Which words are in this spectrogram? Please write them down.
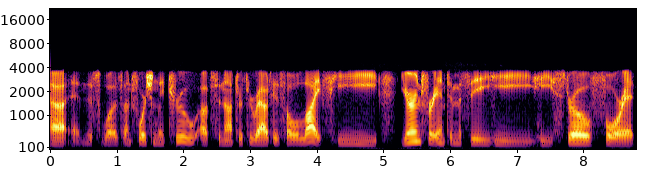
Uh, and this was unfortunately true of Sinatra throughout his whole life. He yearned for intimacy. He he strove for it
